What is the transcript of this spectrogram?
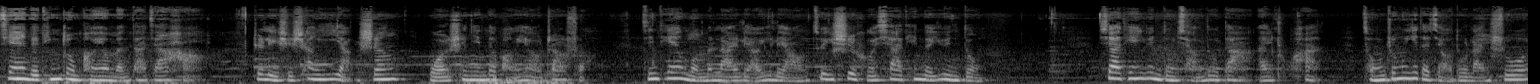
亲爱的听众朋友们，大家好，这里是上医养生，我是您的朋友赵爽。今天我们来聊一聊最适合夏天的运动。夏天运动强度大，爱出汗，从中医的角度来说，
